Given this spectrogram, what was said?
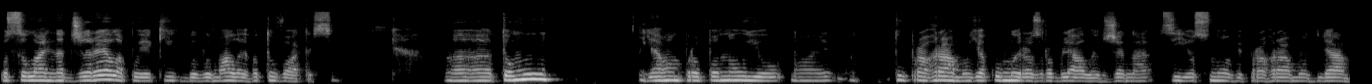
посилань на джерела, по яких би ви мали готуватися. Тому я вам пропоную ту програму, яку ми розробляли вже на цій основі програму для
